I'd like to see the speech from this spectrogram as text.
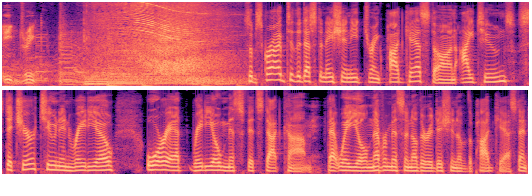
Eat Drink. Subscribe to the Destination Eat Drink podcast on iTunes, Stitcher, TuneIn Radio, or at radiomisfits.com. That way you'll never miss another edition of the podcast. And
